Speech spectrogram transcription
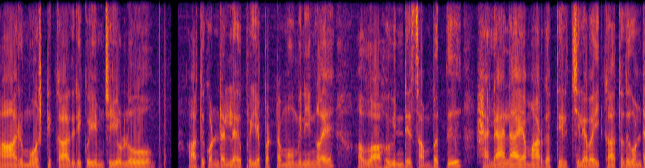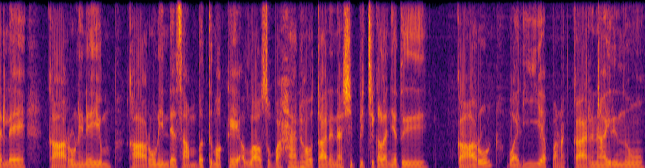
ആരും മോഷ്ടിക്കാതിരിക്കുകയും ചെയ്യുള്ളൂ. അതുകൊണ്ടല്ലേ പ്രിയപ്പെട്ട മോമിനിങ്ങളെ അള്ളാഹുവിന്റെ സമ്പത്ത് ഹലാലായ മാർഗത്തിൽ ചിലവഴിക്കാത്തത് കൊണ്ടല്ലേ കാറൂണിനെയും കാറൂണിന്റെ സമ്പത്തുമൊക്കെ അള്ളാഹു സുബഹാനോ താല നശിപ്പിച്ച് കളഞ്ഞത്? കാറൂൺ വലിയ പണക്കാരനായിരുന്നു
